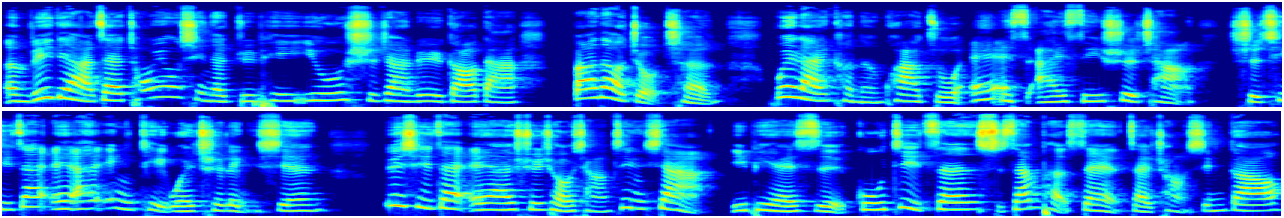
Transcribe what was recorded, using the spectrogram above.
NVIDIA 在通用型的 GPU 市占率高达八到九成，未来可能跨足 ASIC 市场，使其在 AI 硬体维持领先。预期在 AI 需求强劲下，EPS 估计增十三 percent，再创新高。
